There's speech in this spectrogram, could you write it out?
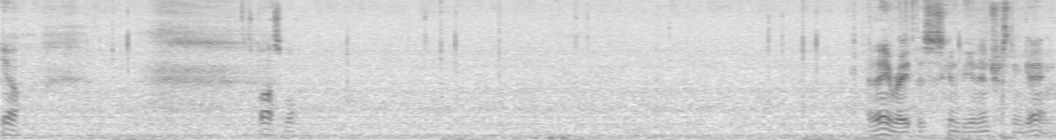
Yeah. It's possible. At any rate, this is going to be an interesting game.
